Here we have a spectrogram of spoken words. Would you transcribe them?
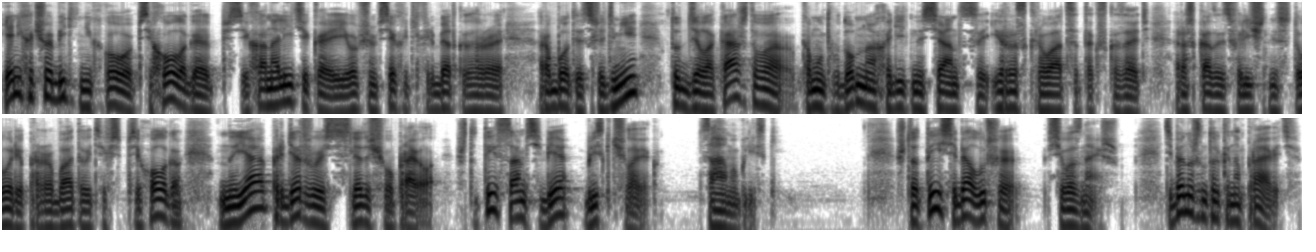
Я не хочу обидеть никакого психолога, психоаналитика и, в общем, всех этих ребят, которые работают с людьми. Тут дело каждого. Кому-то удобно ходить на сеансы и раскрываться, так сказать, рассказывать свои личные истории, прорабатывать их с психологом. Но я придерживаюсь следующего правила, что ты сам себе близкий человек. Самый близкий. Что ты себя лучше всего знаешь. Тебя нужно только направить.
